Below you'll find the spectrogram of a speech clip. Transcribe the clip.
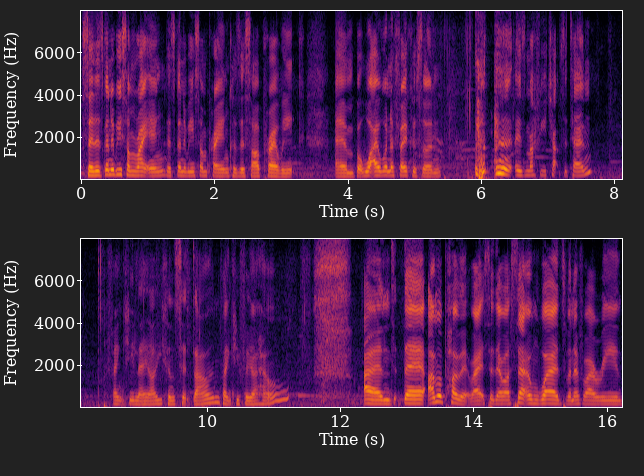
so there's going to be some writing, there's going to be some praying because it's our prayer week. Um, but what I want to focus on is Matthew chapter 10. Thank you, Leah. You can sit down. Thank you for your help. And there, I'm a poet, right? So there are certain words whenever I read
